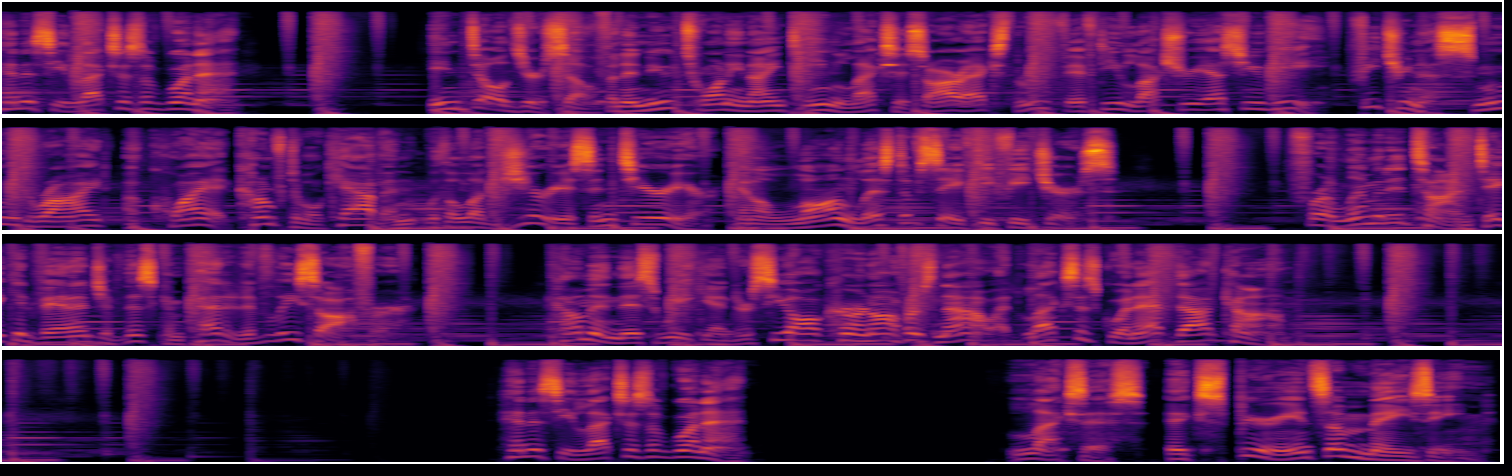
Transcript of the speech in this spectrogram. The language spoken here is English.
Hennessy Lexus of Gwinnett. Indulge yourself in a new 2019 Lexus RX 350 luxury SUV featuring a smooth ride, a quiet, comfortable cabin with a luxurious interior, and a long list of safety features. For a limited time, take advantage of this competitive lease offer. Come in this weekend or see all current offers now at lexusgwinnett.com. Hennessy Lexus of Gwinnett. Lexus. Experience amazing.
